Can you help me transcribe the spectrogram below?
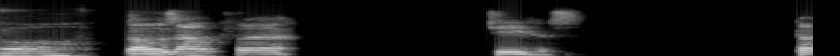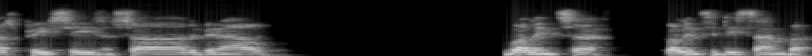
Oh, So I was out for Jesus. That was pre-season, so I'd have been out well into well into December.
